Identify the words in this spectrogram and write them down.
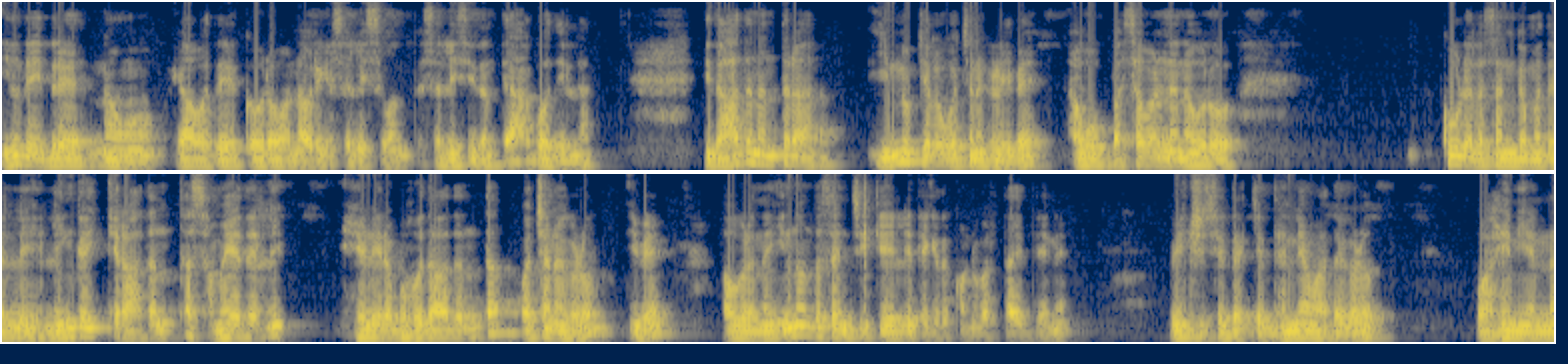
ಇಲ್ಲದೆ ಇದ್ರೆ ನಾವು ಯಾವುದೇ ಗೌರವವನ್ನು ಅವರಿಗೆ ಸಲ್ಲಿಸುವಂತೆ, ಸಲ್ಲಿಸಿದಂತೆ ಆಗೋದಿಲ್ಲ. ಇದಾದ ನಂತರ ಇನ್ನು ಕೆಲವು ವಚನಗಳಿವೆ. ಅವು ಬಸವಣ್ಣನವರು ಕೂಡಲ ಸಂಗಮದಲ್ಲಿ ಲಿಂಗೈಕ್ಯರಾದಂಥ ಸಮಯದಲ್ಲಿ ಹೇಳಿರಬಹುದಾದಂಥ ವಚನಗಳು ಇವೆ. ಅವುಗಳನ್ನು ಇನ್ನೊಂದು ಸಂಚಿಕೆಯಲ್ಲಿ ತೆಗೆದುಕೊಂಡು ಬರ್ತಾ ಇದ್ದೇನೆ. ವೀಕ್ಷಿಸಿದ್ದಕ್ಕೆ ಧನ್ಯವಾದಗಳು. ವಾಹಿನಿಯನ್ನ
